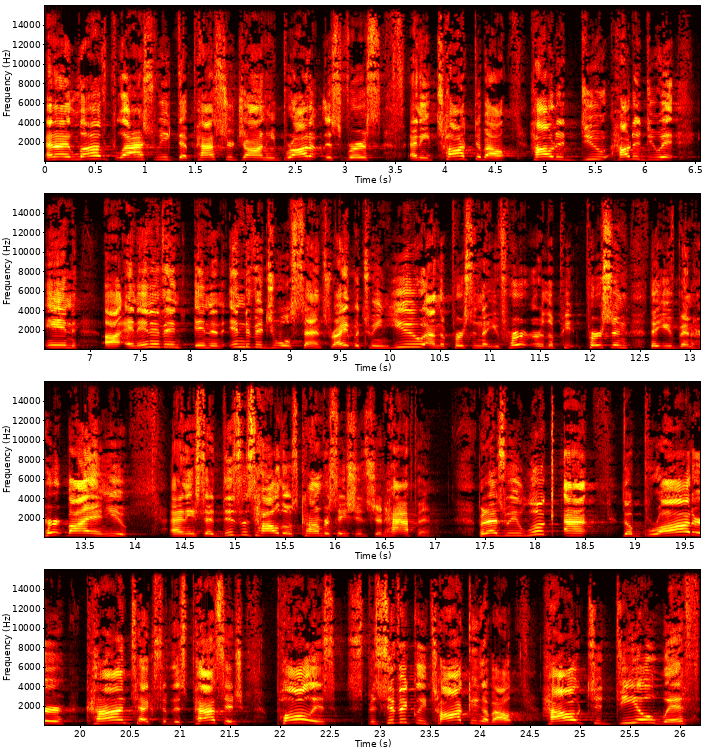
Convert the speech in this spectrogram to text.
And I loved last week that Pastor John, he brought up this verse and he talked about how to do, how to do it in, uh, an, in an individual sense, right? Between you and the person that you've hurt or the pe- person that you've been hurt by and you. And he said, this is how those conversations should happen. But as we look at the broader context of this passage, Paul is specifically talking about how to deal with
